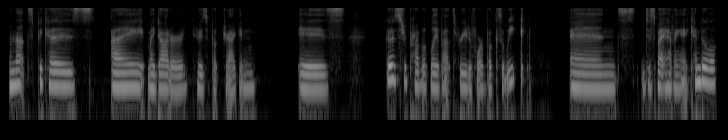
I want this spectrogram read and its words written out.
And that's because I my daughter, who's a book dragon, is goes through probably about 3 to 4 books a week. And despite having a Kindle,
